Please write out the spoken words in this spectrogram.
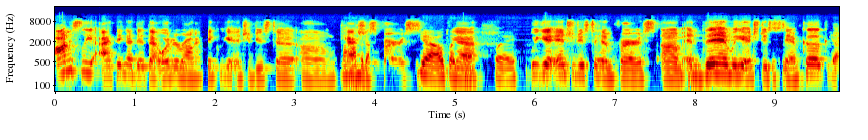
honestly i think i did that order wrong. I think we get introduced to um cassius first. Yeah i was like yeah. We get introduced to him first um and then we get introduced to sam cooke yeah.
